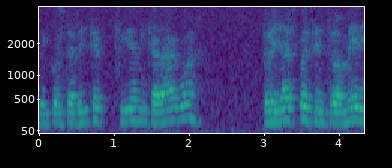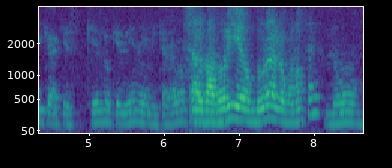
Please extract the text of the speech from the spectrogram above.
de Costa Rica, fui a Nicaragua, pero ya después Centroamérica, que es, que es lo que viene de Nicaragua. Salvador y Honduras, ¿lo conoces? No,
